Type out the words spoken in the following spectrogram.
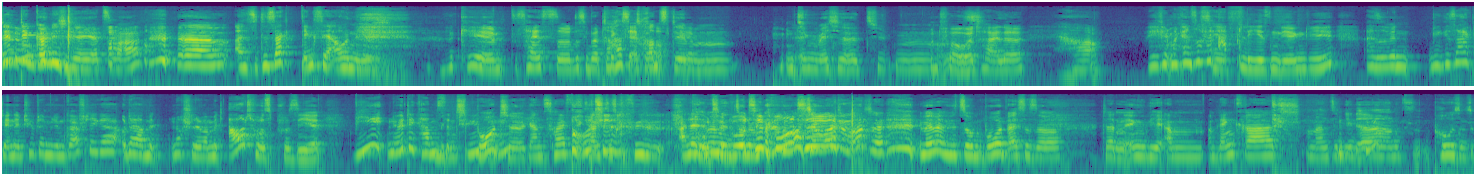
den, den gönn ich mir jetzt mal. Ähm, also das sagt, denkst du ja auch nicht. Okay, das heißt so, das überträgt du hast einfach trotzdem irgendwelche Typen und Vorurteile. Ja. Ich finde, man kann so viel Safe. ablesen irgendwie. Also wenn, wie gesagt, wenn der Typ dann mit dem Golfschläger oder mit, noch schlimmer, mit Autos posiert, wie nötig haben es denn Typen? Boote, ganz häufig habe ich das Gefühl, alle Boote, immer mit Boote, so einem, Boote, Boote, Boote, Boote. Immer mit so einem Boot, weißt du, so dann irgendwie am, am Lenkrad und dann sind die da und posen so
